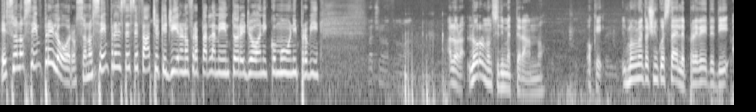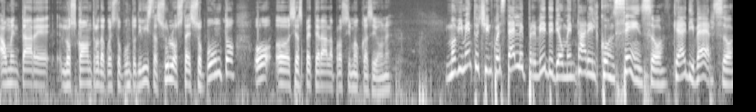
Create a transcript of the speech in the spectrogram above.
e sono sempre loro, sono sempre le stesse facce che girano fra Parlamento, regioni, comuni, province. Faccio un'altra domanda. Allora, loro non si dimetteranno, Ok, il Movimento 5 Stelle prevede di aumentare lo scontro da questo punto di vista sullo stesso punto o uh, si aspetterà la prossima occasione? Il Movimento 5 Stelle prevede di aumentare il consenso, che è diverso,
